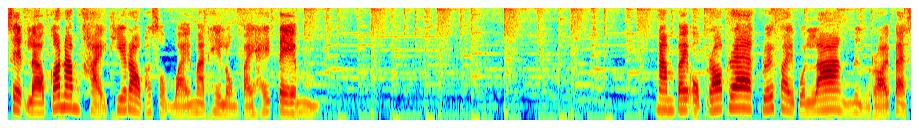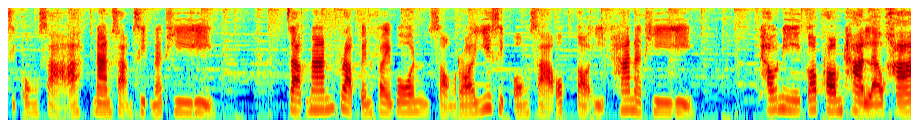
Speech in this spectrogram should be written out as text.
เสร็จแล้วก็นำไข่ที่เราผสมไว้มาเทลงไปให้เต็มนำไปอบรอบแรกด้วยไฟบนล่าง 180 องศา นาน 30 นาที จากนั้นปรับเป็นไฟบน 220 องศาอบต่ออีก 5 นาที เท่านี้ก็พร้อมทานแล้วค่ะ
